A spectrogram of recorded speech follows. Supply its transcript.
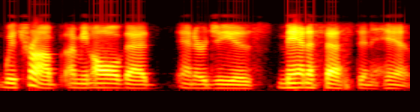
with Trump, I mean, all that energy is manifest in him.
